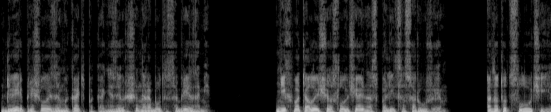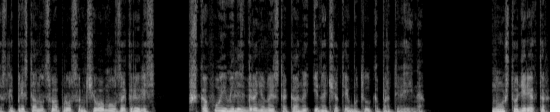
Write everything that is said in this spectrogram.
Дверь пришлось замыкать, пока не завершена работа с обрезами. Не хватало еще случайно спалиться с оружием. А на тот случай, если пристанут с вопросом, чего, мол, закрылись, в шкафу имелись граненые стаканы и начатая бутылка портвейна. «Ну что, директор?»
